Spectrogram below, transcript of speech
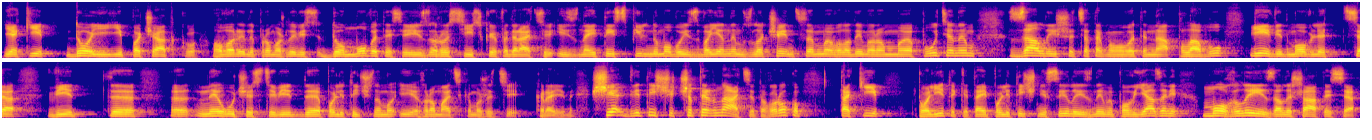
які до її початку говорили про можливість домовитися із Російською Федерацією і знайти спільну мову із воєнним злочинцем Володимиром Путіним, залишаться так би мовити на плаву і відмовляться від е, е, неучасті від е, політичному і громадському житті країни. Ще 2014 року такі політики та й політичні сили із ними пов'язані могли залишатися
